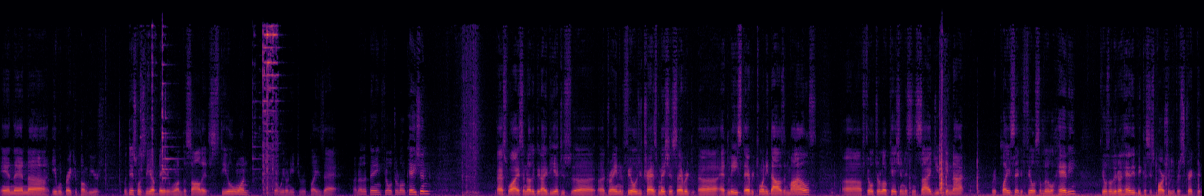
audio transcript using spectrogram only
and then uh, it would break your pump gears. But this one's the updated one, the solid steel one, so we don't need to replace that. Another thing, filter location. That's why it's another good idea to uh, uh, drain and fill your transmissions every, uh, at least every 20,000 miles. Uh, filter location is inside. You cannot replace it. It feels a little heavy. It feels a little heavy because it's partially restricted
